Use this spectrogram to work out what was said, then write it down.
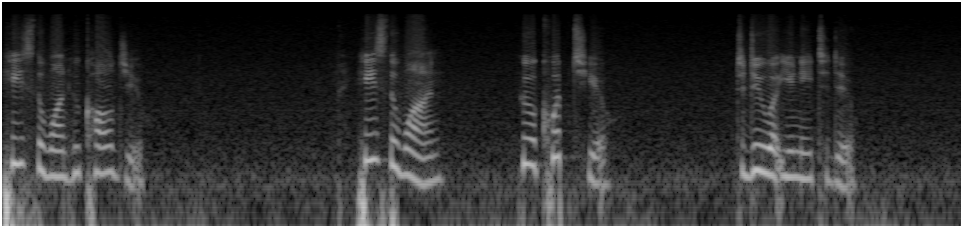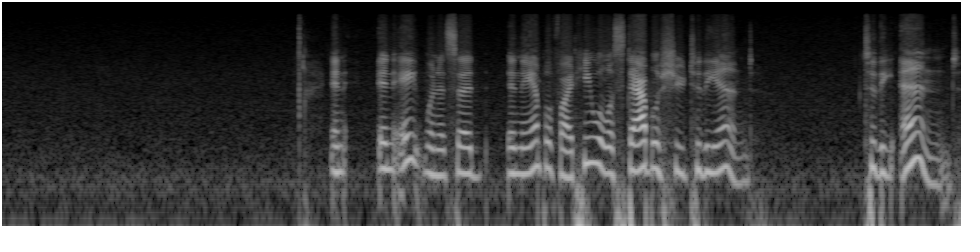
He's the one who called you. He's the one who equipped you to do what you need to do. In, in 8, when it said in the Amplified, He will establish you to the end. To the end.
